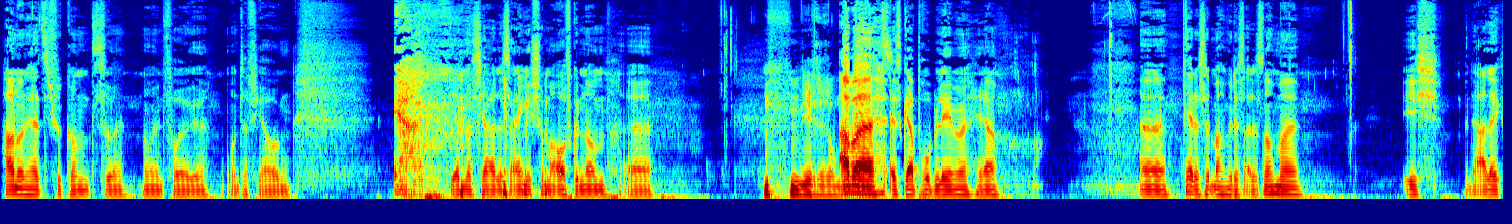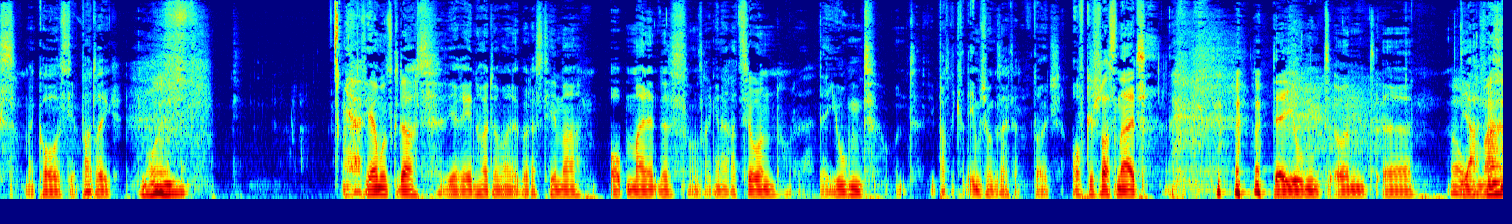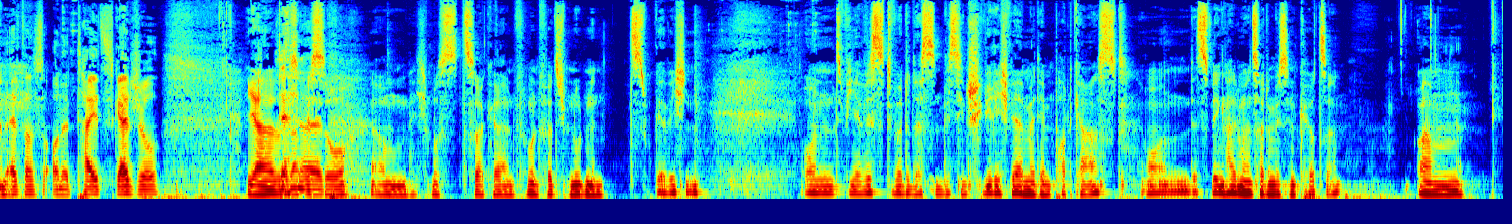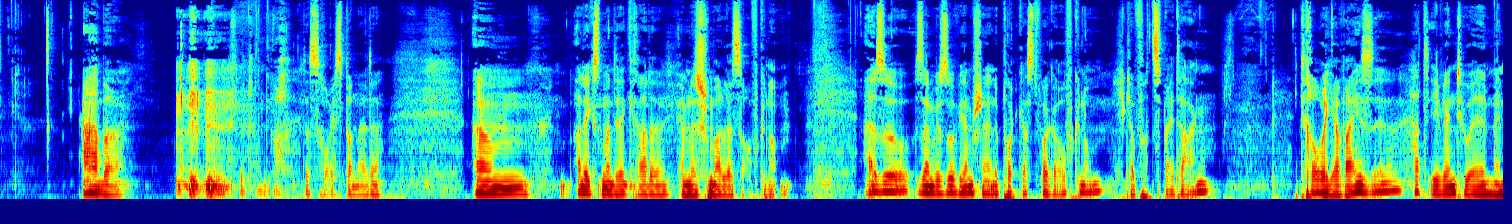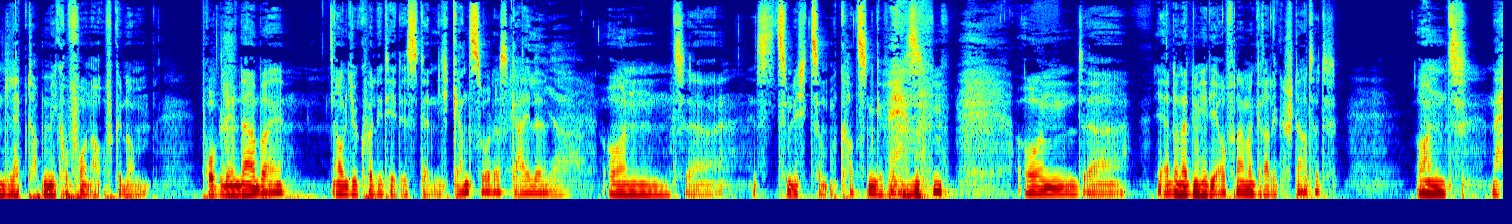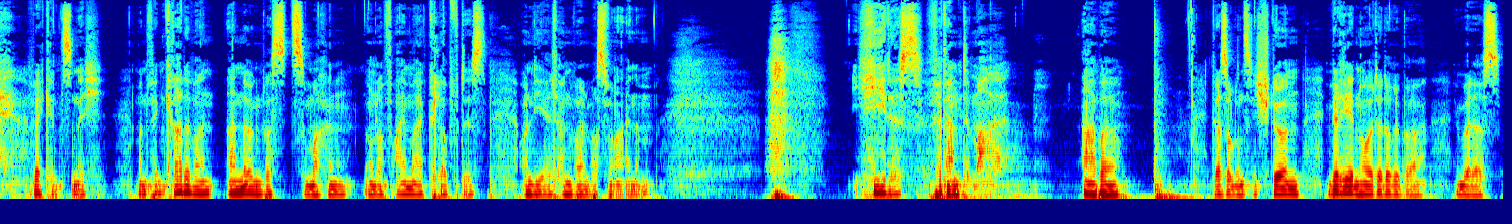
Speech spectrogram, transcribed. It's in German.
Hallo und herzlich willkommen zur neuen Folge Unter vier Augen. Ja, wir haben das ja alles eigentlich schon mal aufgenommen. Äh, Mehrere Mal. aber es gab Probleme, ja. Äh, ja, deshalb machen wir das alles nochmal. Ich bin der Alex, mein Co-Host hier Patrick. Moin. Ja, wir haben uns gedacht, wir reden heute mal über das Thema Open-Mindedness unserer Generation oder der Jugend und wie Patrick gerade eben schon gesagt hat, Deutsch, Aufgeschlossenheit der Jugend und äh, Oh ja, wir Mann. sind etwas on a tight schedule. Ja, das ist Deshalb- eigentlich so. Ähm, ich muss circa in 45 Minuten den Zug erwischen. Und wie ihr wisst, würde das ein bisschen schwierig werden mit dem Podcast. Und deswegen halten wir uns heute ein bisschen kürzer. Ähm, aber, Ach, das Räuspern, Alter. Ähm, Alex meinte ja gerade, wir haben das schon mal alles aufgenommen. Also sagen wir so, wir haben schon eine Podcast-Folge aufgenommen. Ich glaube vor zwei Tagen. Traurigerweise hat eventuell mein Laptop ein Mikrofon aufgenommen. Problem dabei, Audioqualität ist dann nicht ganz so das Geile Ja. und äh, ist ziemlich zum Kotzen gewesen. Und äh, ja, dann hatten wir hier die Aufnahme gerade gestartet und naja, wer kennt's nicht. Man fängt gerade an, irgendwas zu machen und auf einmal klopft es und die Eltern wollen was von einem. Jedes verdammte Mal. Aber das soll uns nicht stören. Wir reden heute darüber, über das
